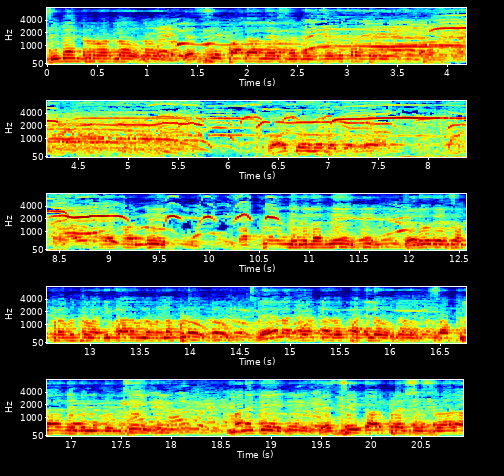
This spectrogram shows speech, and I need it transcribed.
సిమెంట్ రోడ్లు ఎస్సీ పాలాలు వేసినటువంటి చరిత్ర తెలుగుదేశం ప్రభుత్వం. నిధులన్నీ తెలుగుదేశం ప్రభుత్వం అధికారంలో ఉన్నప్పుడు వేల కోట్ల రూపాయలు సప్లై నిధులను తెచ్చి మనకి ఎస్సీ కార్పొరేషన్స్ ద్వారా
